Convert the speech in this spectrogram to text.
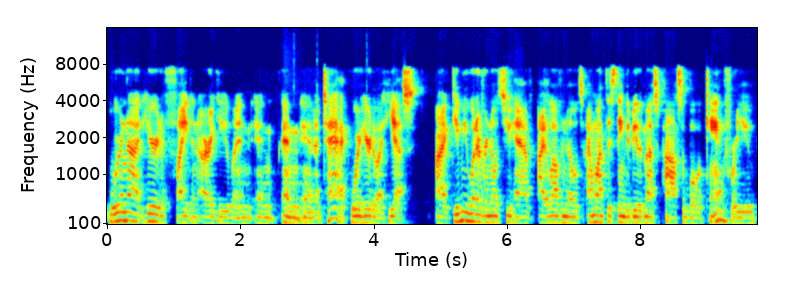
we're not here to fight and argue and and and and attack. We're here to like, yes, all right, give me whatever notes you have. I love notes. I want this thing to be the best possible it can for you,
